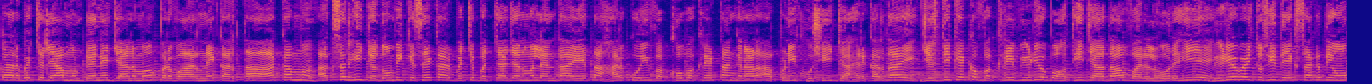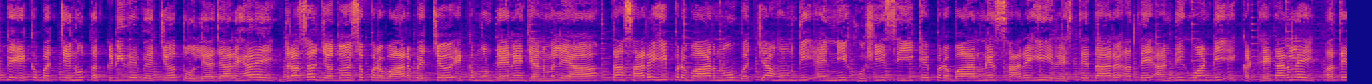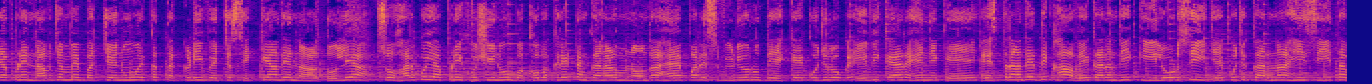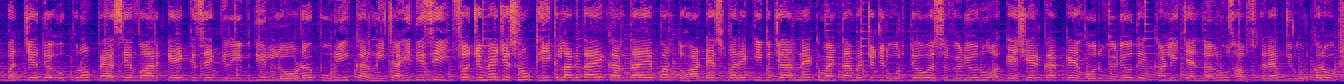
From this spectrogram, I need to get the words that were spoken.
ਘਰ ਵਿੱਚ ਲਿਆ ਮੁੰਡੇ ਨੇ ਜਨਮ, ਪਰਿਵਾਰ ਨੇ ਕਰਤਾ ਆ ਕੰਮ। ਅਕਸਰ ਹੀ ਜਦੋਂ ਵੀ ਕਿਸੇ ਘਰ ਵਿੱਚ ਬੱਚਾ ਜਨਮ ਲੈਂਦਾ ਏ, ਤਾਂ ਹਰ ਕੋਈ ਵੱਖੋ ਵੱਖਰੇ ਢੰਗ ਨਾਲ ਆਪਣੀ ਖੁਸ਼ੀ ਜ਼ਾਹਿਰ ਕਰਦਾ ਏ, ਜਿਸ ਦੀ ਕਿ ਇੱਕ ਵੱਖਰੀ ਵੀਡੀਓ ਬਹੁਤ ਹੀ ਜ਼ਿਆਦਾ ਵਾਇਰਲ ਹੋ ਰਹੀ ਏ। ਵੀਡੀਓ ਵਿੱਚ ਤੁਸੀਂ ਦੇਖ ਸਕਦੇ ਹੋ ਕਿ ਇੱਕ ਬੱਚੇ ਨੂੰ ਤੱਕੜੀ ਦੇ ਵਿੱਚ ਤੋਲਿਆ ਜਾ ਰਿਹਾ ਏ। ਦਰਅਸਲ ਜਦੋਂ ਇਸ ਪਰਿਵਾਰ ਵਿੱਚ ਇੱਕ ਮੁੰਡੇ ਨੇ ਜਨਮ ਲਿਆ, ਤਾਂ ਸਾਰੇ ਹੀ ਪਰਿਵਾਰ ਨੂੰ ਬੱਚਾ ਹੋਣ ਦੀ ਇੰਨੀ ਖੁਸ਼ੀ ਸੀ ਕਿ ਪਰਿਵਾਰ ਨੇ ਸਾਰੇ ਹੀ ਰਿਸ਼ਤੇਦਾਰ ਅਤੇ ਆਂਢੀ ਗੁਆਂਢੀ ਇਕੱਠੇ ਕਰ ਲਏ ਅਤੇ ਆਪਣੇ ਨਵਜੰਮੇ ਬੱਚੇ ਨੂੰ ਇੱਕ ਤੱਕੜੀ ਵਿੱਚ ਸਿੱਕਿਆਂ ਦੇ ਨਾਲ ਤੋਲਿਆ। ਸੋ ਹਰ ਕੋਈ ਆਪਣੀ ਖੁਸ਼ੀ ਨੂੰ ਵੱਖੋ ਵੱਖਰੇ ਢੰਗਾਂ ਨਾਲ ਮਨਾਉਂਦਾ ਹੈ, ਪਰ ਇਸ ਵੀਡੀਓ ਨੂੰ ਦੇਖ ਕੇ ਕੁਝ ਲੋਕ ਇਹ ਵੀ ਕਹਿ ਰਹੇ ਨੇ ਕਿ ਇਸ ਤਰ੍ਹਾਂ ਦੇ ਦਿਖਾਵੇ ਕਰਨ ਦੀ ਕੀ ਲੋੜ ਸੀ? ਜੇ ਕੁਝ ਕਰਨਾ ਹੀ ਸੀ, ਤਾਂ ਬੱਚੇ ਦੇ ਉੱਪਰੋਂ ਪੈਸੇ ਵਾਰ ਕੇ ਕਿਸੇ ਗਰੀਬ ਦੀ ਲੋੜ ਪੂਰੀ ਕਰਨੀ ਚਾਹੀਦੀ ਸੀ। ਸੋ ਜਿਵੇਂ ਜਿਸ ਨੂੰ ਠੀਕ ਲੱਗਦਾ ਏ, ਕਰਦਾ ਏ, ਪਰ ਤੁਹਾਡੇ ਇਸ ਬਾਰੇ ਕੀ ਵਿਚਾਰ ਨੇ? ਕਮੈਂਟਾਂ ਵਿੱਚ ਜਰੂਰ ਦਿਓ। ਇਸ ਵੀਡੀਓ ਨੂੰ ਅੱਗੇ ਸ਼ੇਅਰ ਕਰਕੇ ਹੋਰ ਵੀਡੀਓ ਦੇਖਣ ਲਈ ਚੈਨਲ ਨੂੰ ਸਬਸਕ੍ਰਾਈਬ ਜਰੂਰ ਕਰੋ।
